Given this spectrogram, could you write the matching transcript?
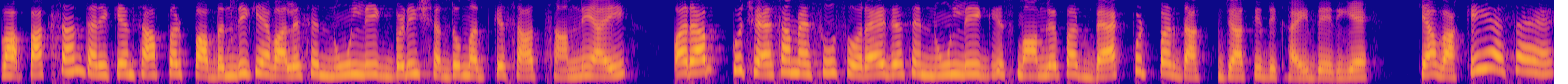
पा, पाकिस्तान तरीके इंसाफ पर पाबंदी के हवाले से नून लीग बड़ी शद्दोमद के साथ सामने आई और अब कुछ ऐसा महसूस हो रहा है जैसे नून लीग इस मामले पर बैकफुट पर जाती दिखाई दे रही है। क्या वाकई ऐसा है?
